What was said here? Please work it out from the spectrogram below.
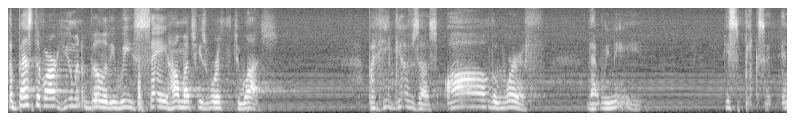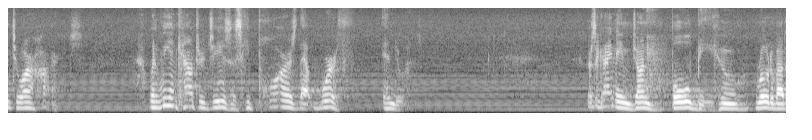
the best of our human ability. We say how much he's worth to us. But he gives us all the worth that we need. He speaks it into our hearts. When we encounter Jesus, he pours that worth into us. There's a guy named John Bowlby who wrote about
